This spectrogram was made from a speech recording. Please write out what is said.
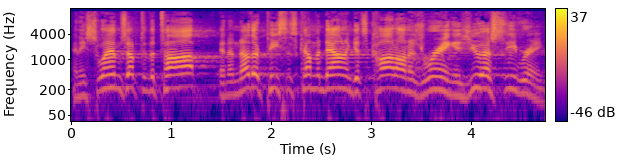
And he swims up to the top, and another piece is coming down and gets caught on his ring, his USC ring.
